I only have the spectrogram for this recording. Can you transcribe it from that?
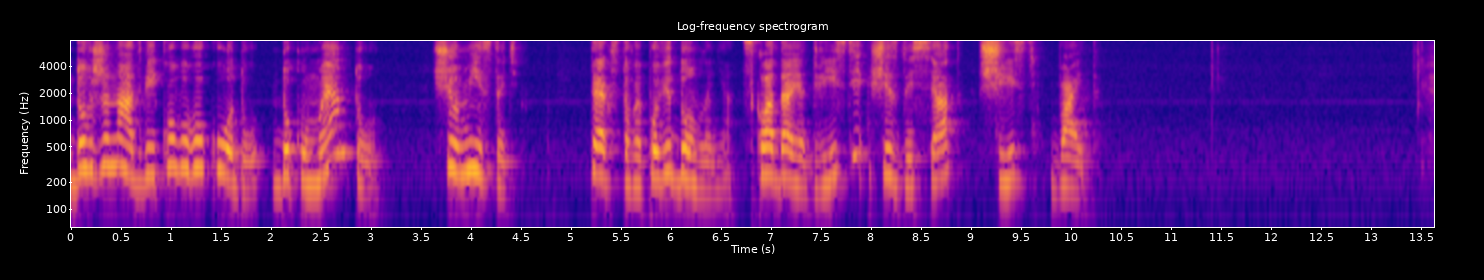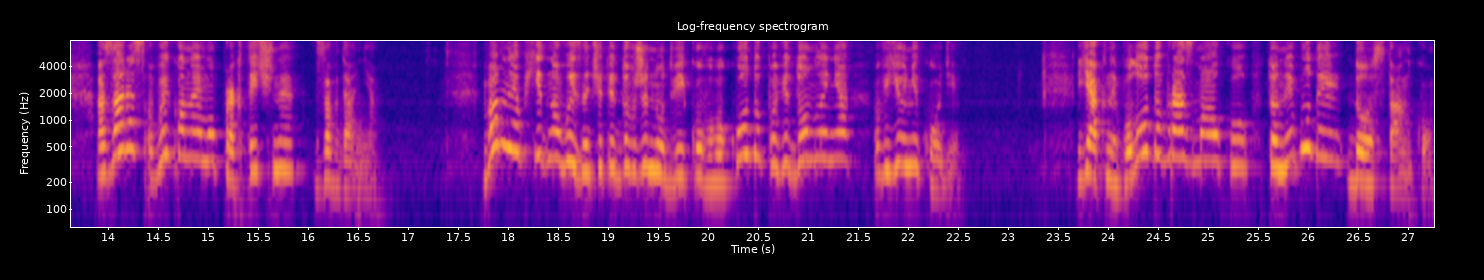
довжина двійкового коду документу, що містить текстове повідомлення, складає 266 байт. А зараз виконаємо практичне завдання. Вам необхідно визначити довжину двійкового коду повідомлення в Юнікоді. Як не було добра з малку, то не буде до останку.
